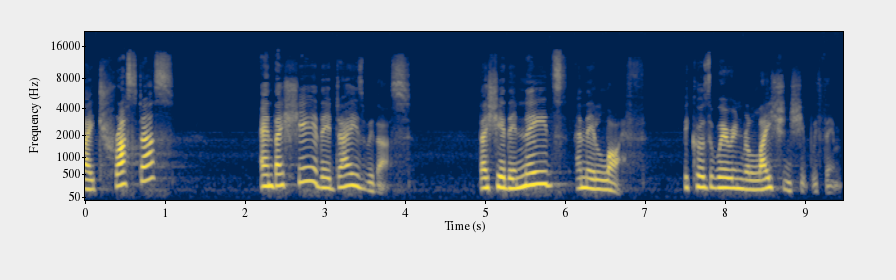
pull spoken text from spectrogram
they trust us, and they share their days with us. They share their needs and their life because we're in relationship with them.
